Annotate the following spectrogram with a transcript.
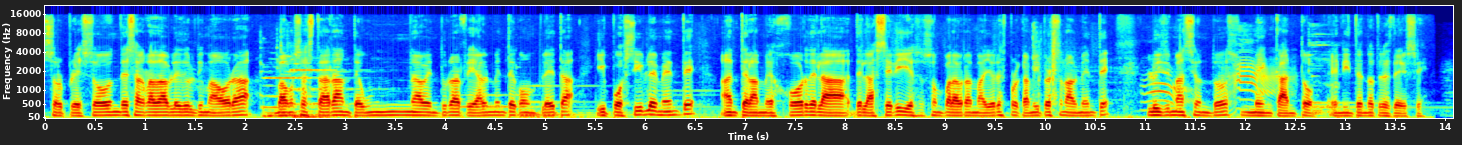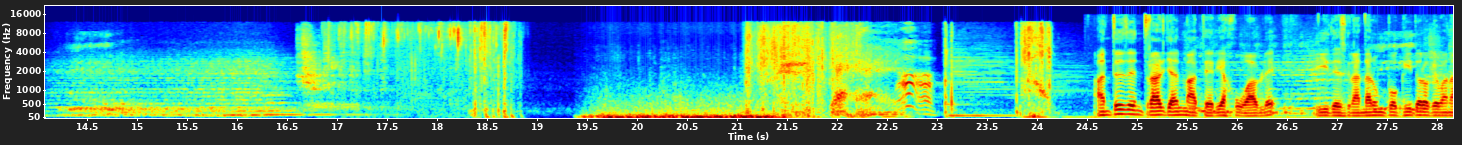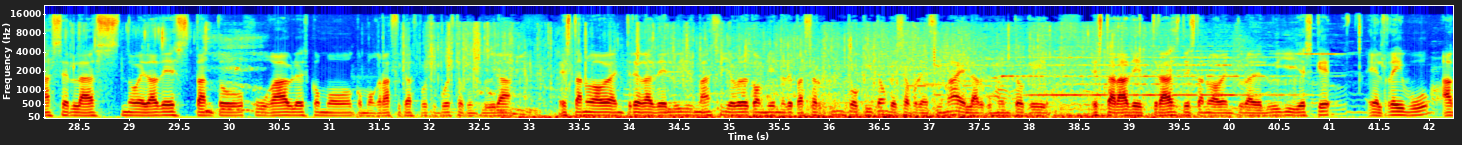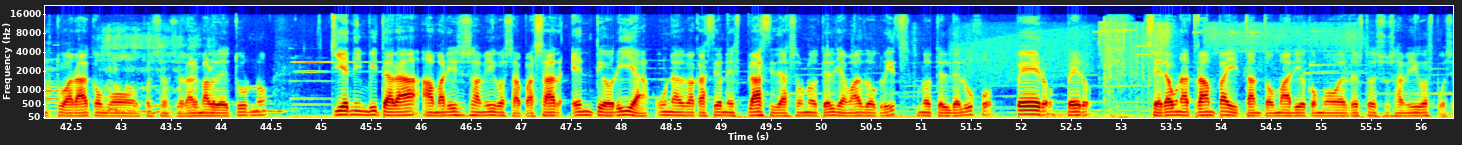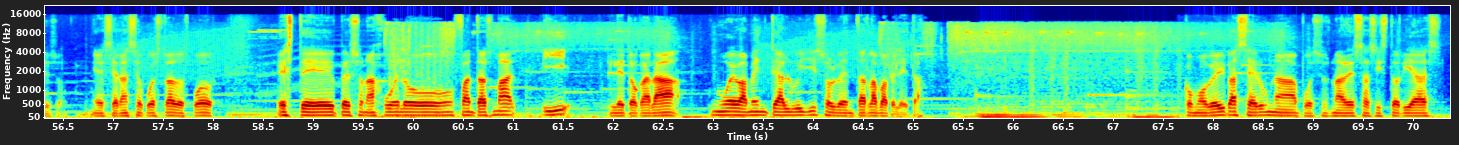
sorpresón desagradable de última hora, vamos a estar ante una aventura realmente completa y posiblemente ante la mejor de la, de la serie, y eso son palabras mayores porque a mí personalmente Luigi Mansion 2 me encantó en Nintendo 3DS. Antes de entrar ya en materia jugable, y desgranar un poquito lo que van a ser las novedades tanto jugables como, como gráficas por supuesto que incluirá esta nueva entrega de Luigi's Mansion. Yo creo que conviene repasar un poquito aunque sea por encima el argumento que estará detrás de esta nueva aventura de Luigi y es que el Rey Boo actuará como pues será el malo de turno quien invitará a Mario y sus amigos a pasar en teoría unas vacaciones plácidas a un hotel llamado Grids, un hotel de lujo, pero, pero será una trampa y tanto Mario como el resto de sus amigos, pues eso, eh, serán secuestrados por este personajuelo fantasmal y le tocará nuevamente a Luigi solventar la papeleta. Como veis va a ser una, pues una de esas historias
